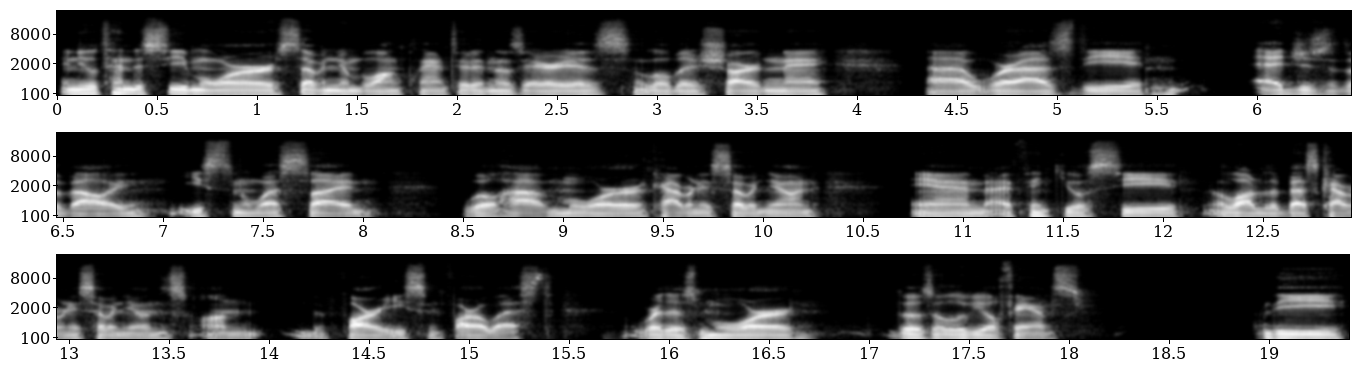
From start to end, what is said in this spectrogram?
and you'll tend to see more Sauvignon Blanc planted in those areas, a little bit of Chardonnay, uh, whereas the edges of the valley, east and west side, will have more Cabernet Sauvignon. And I think you'll see a lot of the best Cabernet Sauvignons on the far east and far west, where there's more those alluvial fans. The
